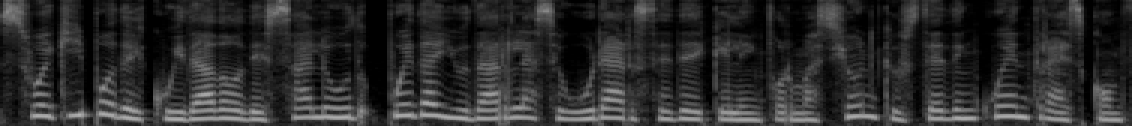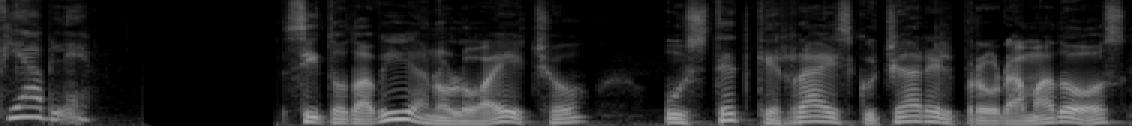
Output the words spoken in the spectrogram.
Su equipo del cuidado de salud puede ayudarle a asegurarse de que la información que usted encuentra es confiable. Si todavía no lo ha hecho, usted querrá escuchar el programa 2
